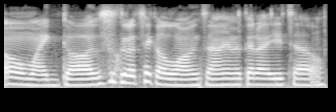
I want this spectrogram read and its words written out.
Oh my god, this is gonna take a long time. I could already tell.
